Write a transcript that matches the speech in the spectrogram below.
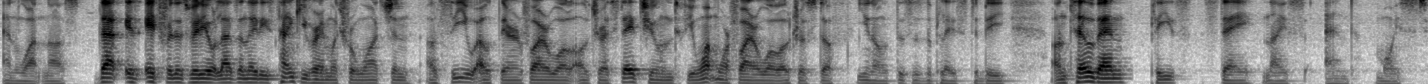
and whatnot. That is it for this video, lads and ladies. Thank you very much for watching. I'll see you out there in Firewall Ultra. Stay tuned. If you want more Firewall Ultra stuff, you know, this is the place to be. Until then, please stay nice and moist.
